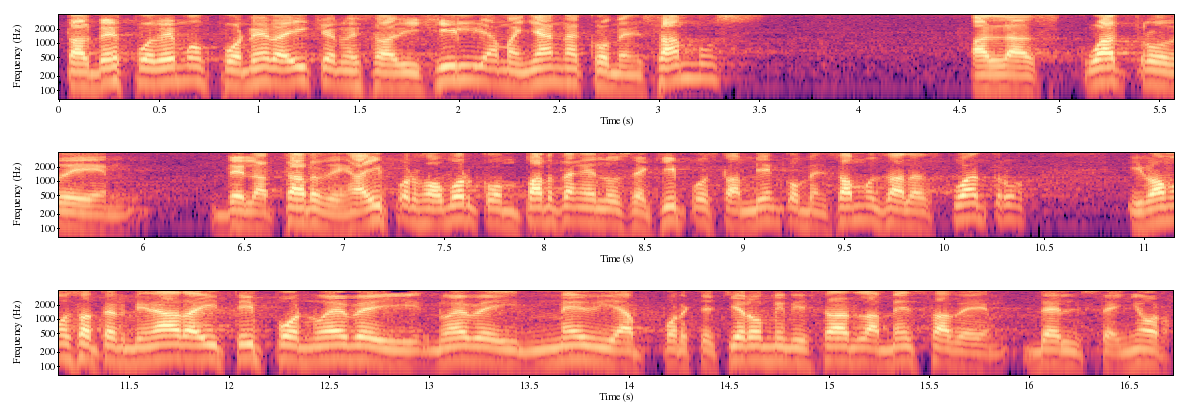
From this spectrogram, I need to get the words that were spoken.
tal vez podemos poner ahí que nuestra vigilia mañana comenzamos a las 4 de, de la tarde. Ahí, por favor, compartan en los equipos también. Comenzamos a las 4 y vamos a terminar ahí tipo nueve y nueve y media porque quiero ministrar la mesa de, del Señor.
